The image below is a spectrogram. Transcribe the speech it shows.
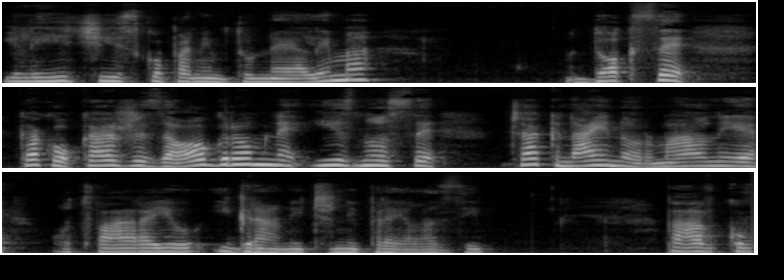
ili ići iskopanim tunelima, dok se, kako kaže, za ogromne iznose čak najnormalnije otvaraju i granični prelazi. Pavkov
